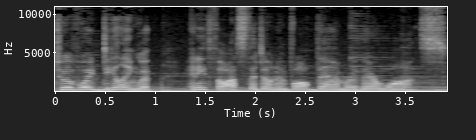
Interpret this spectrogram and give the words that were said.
to avoid dealing with any thoughts that don't involve them or their wants.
